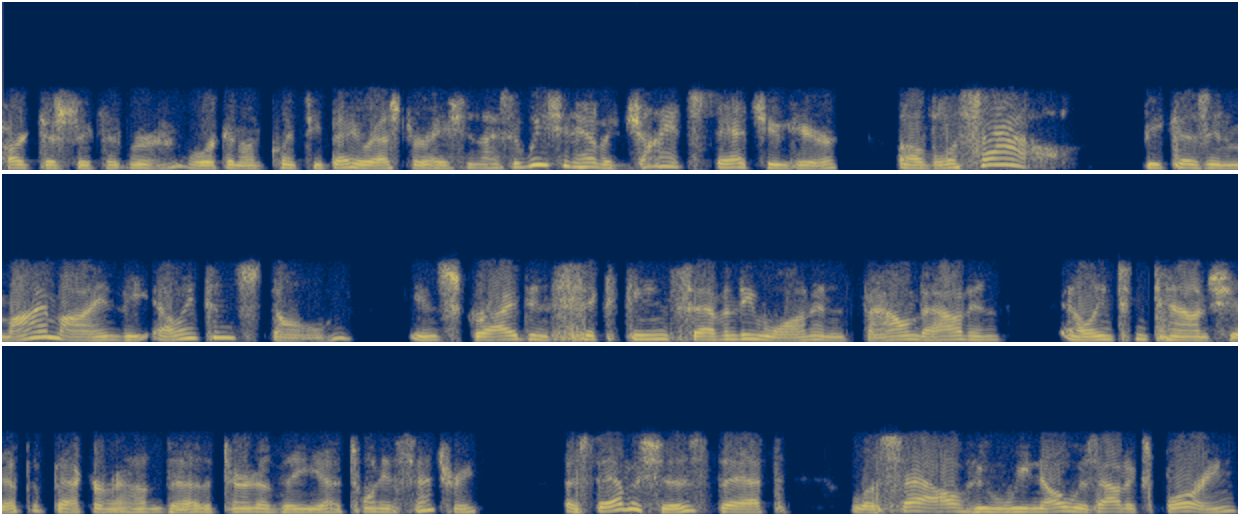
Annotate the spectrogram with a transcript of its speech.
Park District that we're working on Quincy Bay restoration. I said we should have a giant statue here of LaSalle because in my mind, the Ellington Stone inscribed in 1671 and found out in Ellington Township back around uh, the turn of the uh, 20th century establishes that LaSalle, who we know was out exploring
